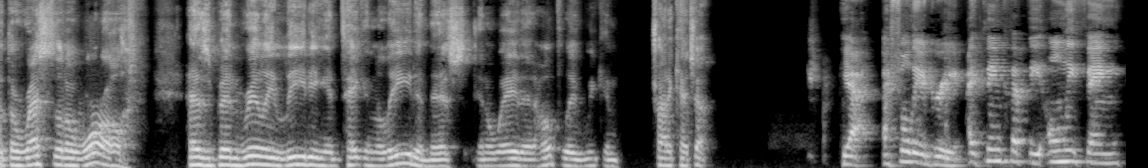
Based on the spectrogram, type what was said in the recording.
but the rest of the world has been really leading and taking the lead in this in a way that hopefully we can try to catch up. Yeah, I fully agree. I think that the only thing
